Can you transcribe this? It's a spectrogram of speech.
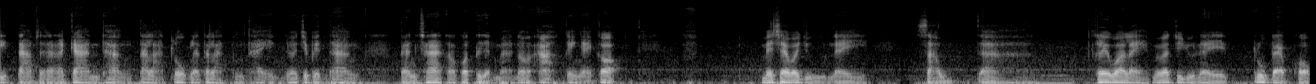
ติดตามสถานการณ์ทางตลาดโลกและตลาดเมืองไทยไม่ว่าจะเป็นทางแบงก์ชาติเขาก็เตือนมาเนาะอ้าวยังไงก็ ไม่ใช่ว่าอยู่ในสาอ่าเขาเรียกว่าอะไร ไม่ว่าจะอยู่ในรูปแบบของ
